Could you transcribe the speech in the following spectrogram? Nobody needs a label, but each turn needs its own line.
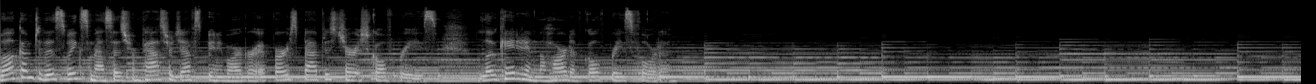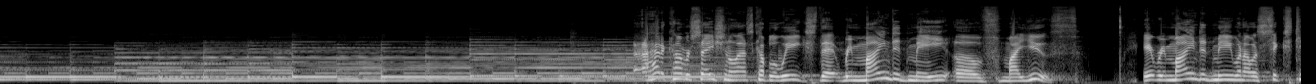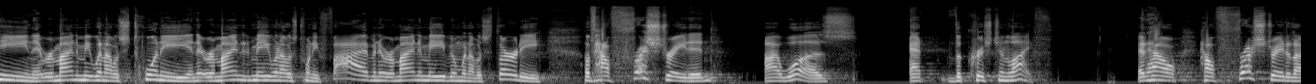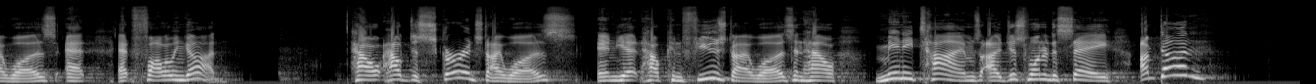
Welcome to this week's message from Pastor Jeff Spooneybarger at First Baptist Church Gulf Breeze, located in the heart of Gulf Breeze, Florida.
I had a conversation the last couple of weeks that reminded me of my youth. It reminded me when I was 16, it reminded me when I was 20, and it reminded me when I was 25, and it reminded me even when I was 30 of how frustrated I was at the Christian life, at how, how frustrated I was at, at following God, how, how discouraged I was, and yet how confused I was, and how many times I just wanted to say, I'm done.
